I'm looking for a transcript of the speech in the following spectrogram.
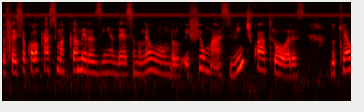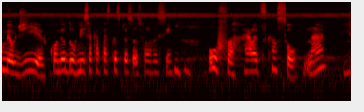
Eu falei, se eu colocasse uma câmerazinha dessa no meu ombro e filmasse 24 horas do que é o meu dia, quando eu dormisse, é capaz que as pessoas falavam assim, uhum. ufa, ela descansou, né? Uhum.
